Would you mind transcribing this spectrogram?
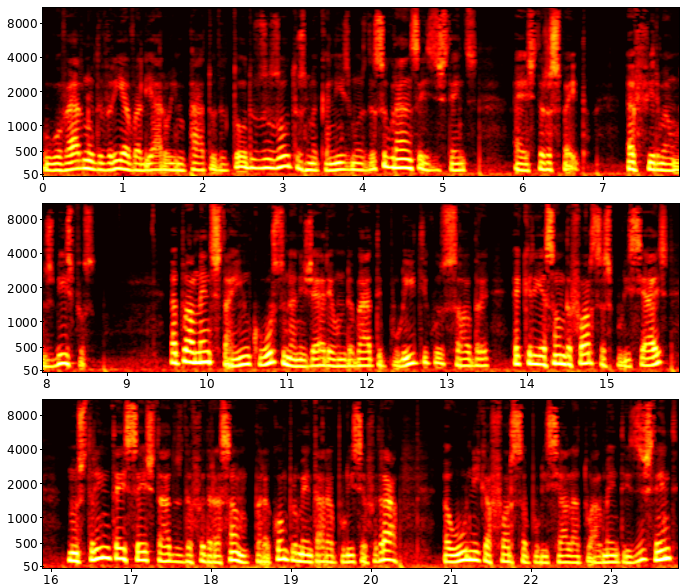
o governo deveria avaliar o impacto de todos os outros mecanismos de segurança existentes a este respeito, afirmam os bispos. Atualmente está em curso na Nigéria um debate político sobre a criação de forças policiais nos 36 estados da Federação para complementar a Polícia Federal, a única força policial atualmente existente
